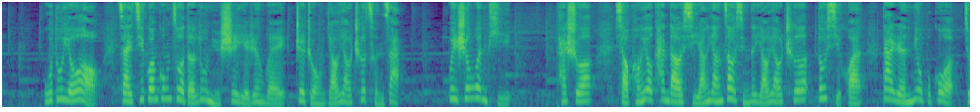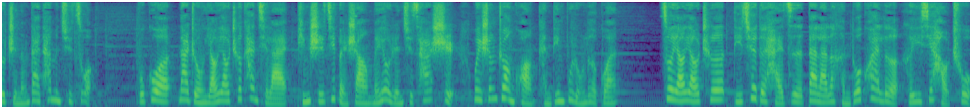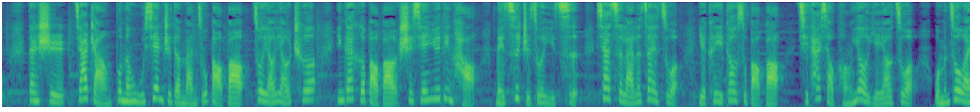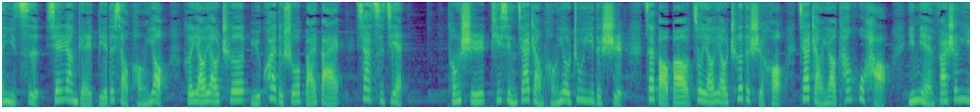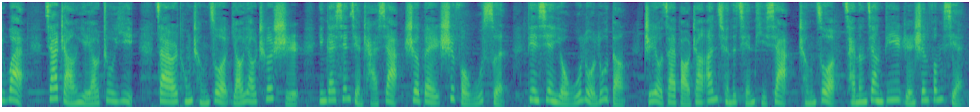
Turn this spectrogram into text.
无独有偶，在机关工作的陆女士也认为这种摇摇车存在卫生问题。她说，小朋友看到喜羊羊造型的摇摇车都喜欢，大人拗不过就只能带他们去坐。不过那种摇摇车看起来平时基本上没有人去擦拭，卫生状况肯定不容乐观。坐摇摇车的确对孩子带来了很多快乐和一些好处，但是家长不能无限制的满足宝宝坐摇摇车，应该和宝宝事先约定好，每次只坐一次，下次来了再坐。也可以告诉宝宝，其他小朋友也要坐，我们坐完一次，先让给别的小朋友，和摇摇车愉快的说拜拜，下次见。同时提醒家长朋友注意的是，在宝宝坐摇摇车的时候，家长要看护好，以免发生意外。家长也要注意，在儿童乘坐摇摇车时，应该先检查下设备是否无损，电线有无裸露等。只有在保障安全的前提下乘坐，才能降低人身风险。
